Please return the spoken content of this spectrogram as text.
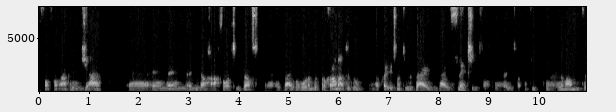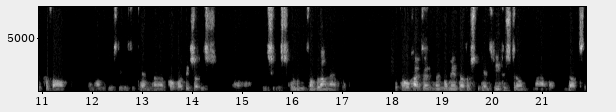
van, van een academisch jaar. En, en, en die dan geacht wordt dat het bijbehorende programma te doen. En dat is natuurlijk bij, bij Flex is dat, is dat natuurlijk helemaal niet het geval. En dan is de, is de term cohort is, is, is, is helemaal niet van belang eigenlijk. Het hooguit een, moment dat een student is ingestroomd, maar dat,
